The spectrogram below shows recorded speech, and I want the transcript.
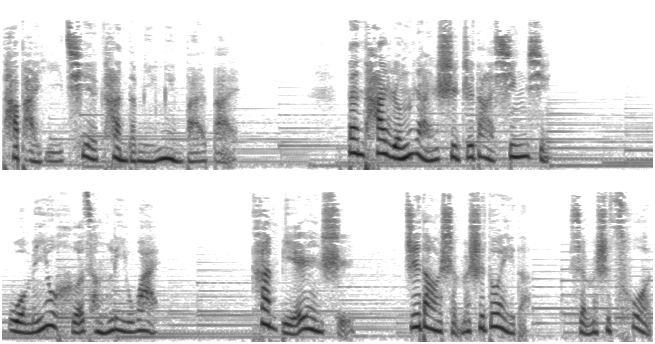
他把一切看得明明白白，但他仍然是只大猩猩，我们又何曾例外？看别人时，知道什么是对的，什么是错的，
